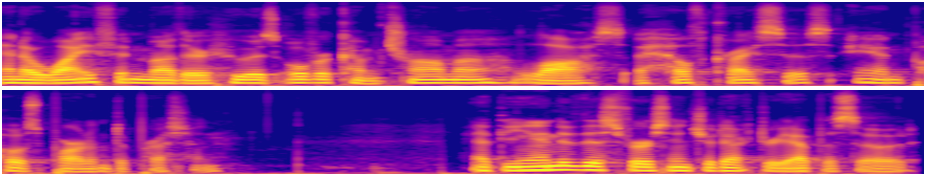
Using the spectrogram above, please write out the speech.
And a wife and mother who has overcome trauma, loss, a health crisis, and postpartum depression. At the end of this first introductory episode,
